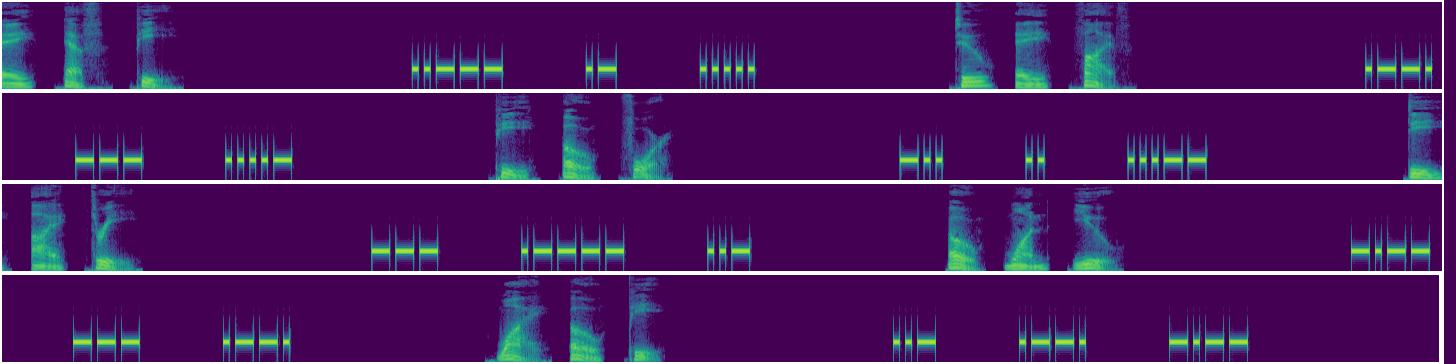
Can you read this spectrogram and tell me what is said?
A, F, P. Two, A, five. P, O, 4. D, I, 3. O, 1, U. Y, O, P.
